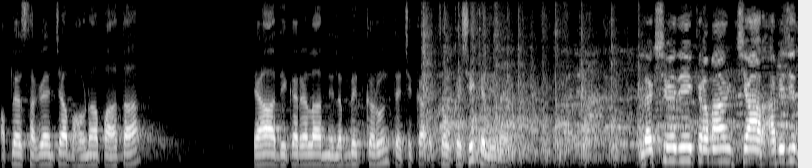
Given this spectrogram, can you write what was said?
आपल्या सगळ्यांच्या भावना पाहता त्या अधिकाऱ्याला निलंबित करून त्याची का- चौकशी केली जाईल. लक्षवेधी क्रमांक चार अभिजित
